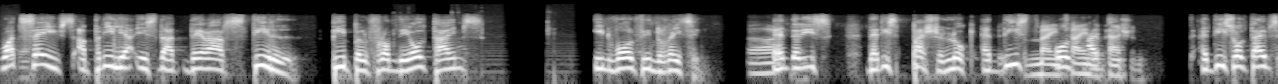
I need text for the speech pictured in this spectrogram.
What yeah. saves Aprilia is that there are still people from the old times involved in racing. Uh, and there is there is passion. Look at these maintain times, the passion. At these old times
